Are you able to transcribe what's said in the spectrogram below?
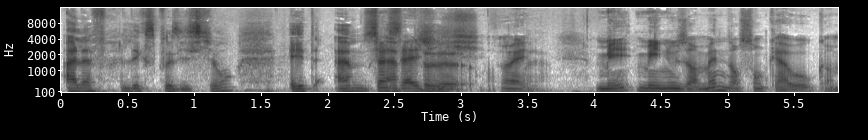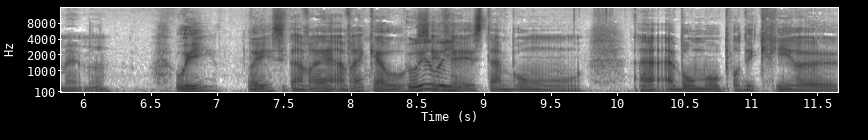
à la fin de l'exposition, est un, Ça un peu... Mais, mais il nous emmène dans son chaos quand même. Hein. Oui, oui, c'est un vrai, un vrai chaos. c'est, un bon, un, bon mot pour décrire euh,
